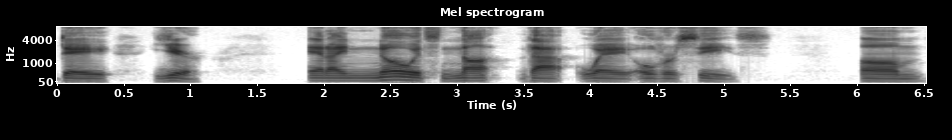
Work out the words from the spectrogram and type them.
day, year. And I know it's not that way overseas. Um,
